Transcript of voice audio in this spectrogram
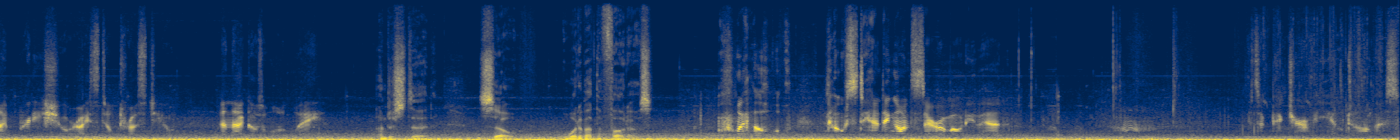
I'm pretty sure I still trust you. And that goes a long way. Understood. So, what about the photos? Well, no standing on ceremony then. Huh. It's a picture of you, Thomas.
